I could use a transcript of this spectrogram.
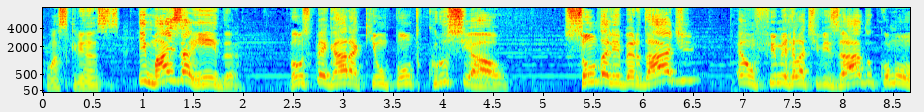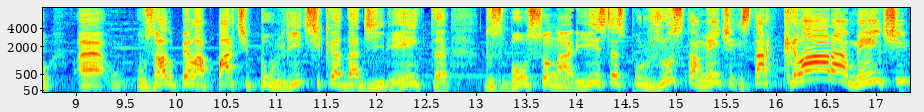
com as crianças. E mais ainda, vamos pegar aqui um ponto crucial. Som da Liberdade é um filme relativizado como é, usado pela parte política da direita, dos bolsonaristas, por justamente estar claramente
